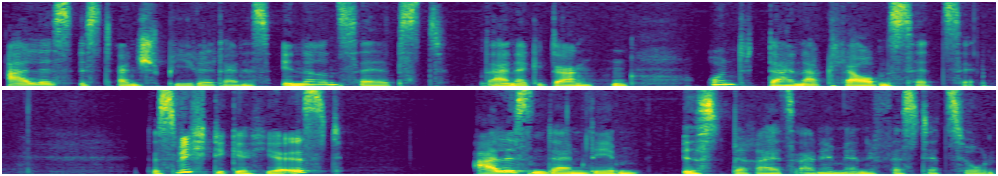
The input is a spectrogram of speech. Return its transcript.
alles ist ein Spiegel deines inneren Selbst, deiner Gedanken und deiner Glaubenssätze. Das Wichtige hier ist, alles in deinem Leben ist bereits eine Manifestation.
